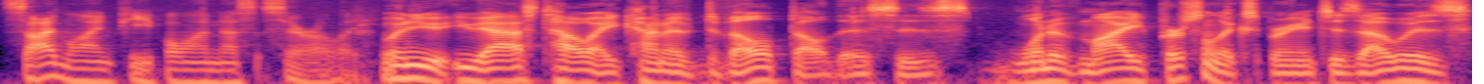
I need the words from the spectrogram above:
sideline people unnecessarily When you, you asked how I kind of developed all this, is one of my personal experiences. I was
